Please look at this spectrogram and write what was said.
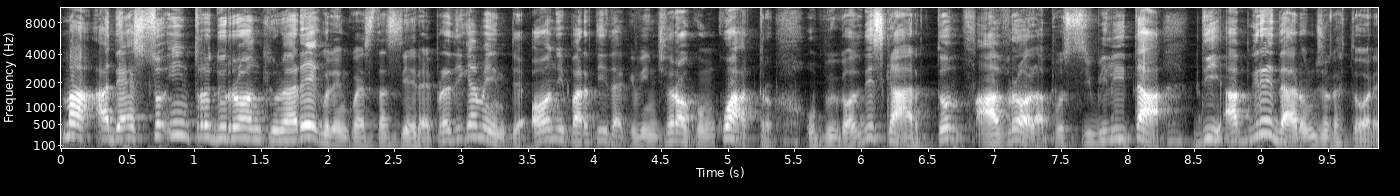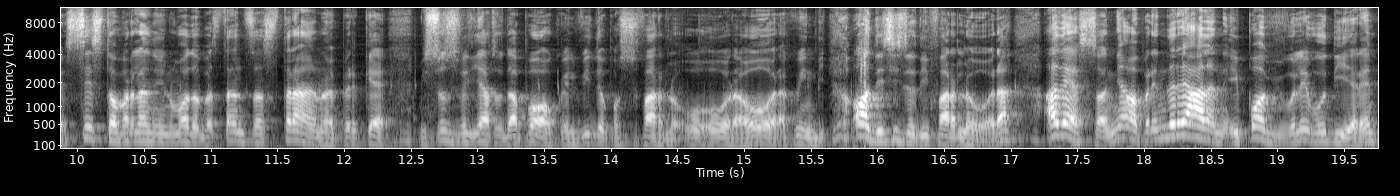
ma adesso introdurrò anche una regola in questa serie, praticamente ogni partita che vincerò con 4 o più gol di scarto avrò la possibilità di upgradare un giocatore, se sto parlando in un modo abbastanza strano è perché mi sono svegliato da poco e il video posso farlo ora ora, quindi ho deciso di farlo ora, adesso andiamo a prendere Alan e poi vi volevo dire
